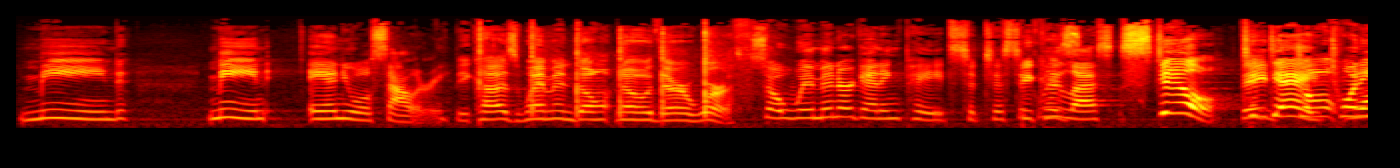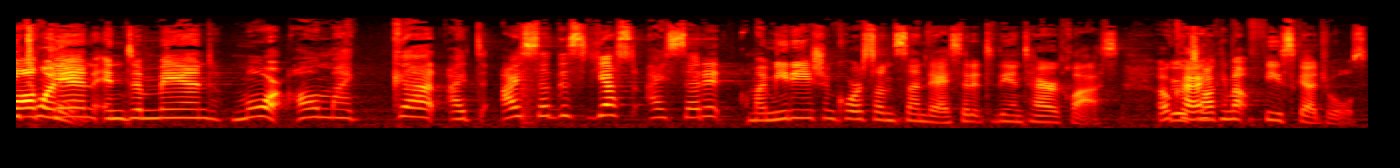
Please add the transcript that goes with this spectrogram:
mean mean annual salary. Because women don't know their worth. So women are getting paid statistically Because less still They today, don't 2020. walk in and demand more. Oh my God. I, I said this, yes, I said it my mediation course on Sunday. I said it to the entire class. Okay. We were talking about fee schedules.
